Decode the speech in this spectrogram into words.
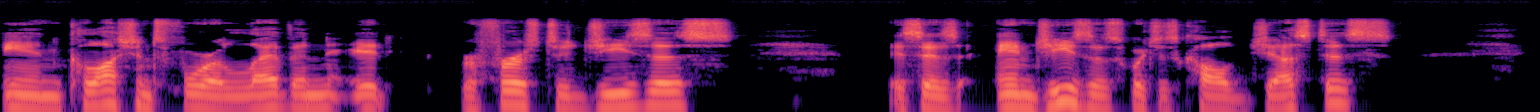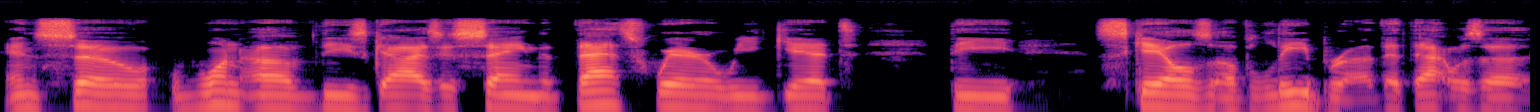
in Colossians 4:11 it refers to Jesus. It says and Jesus which is called justice. And so one of these guys is saying that that's where we get the scales of Libra, that that was a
